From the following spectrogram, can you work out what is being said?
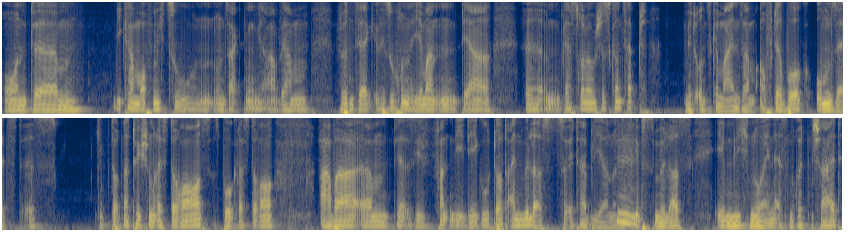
Und ähm, die kamen auf mich zu und, und, sagten, ja, wir haben, würden sehr, wir suchen jemanden, der äh, ein gastronomisches Konzept mit uns gemeinsam auf der Burg umsetzt. Es gibt dort natürlich schon Restaurants, das Burgrestaurant aber ähm, sie fanden die Idee gut, dort einen Müllers zu etablieren. Und mhm. jetzt gibt es Müllers eben nicht nur in Essen-Rüttenscheid,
